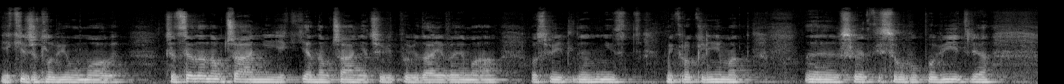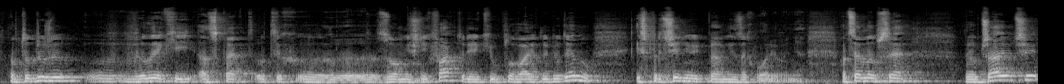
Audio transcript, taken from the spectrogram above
які житлові умови, чи це на навчанні, яке навчання, чи відповідає вимогам освітленість, мікроклімат, швидкість руху повітря. Тобто дуже великий аспект тих зовнішніх факторів, які впливають на людину і спричинюють певні захворювання. Оце ми все вивчаючи,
